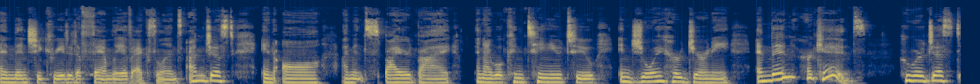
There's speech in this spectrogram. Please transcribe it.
and then she created a family of excellence. I'm just in awe. I'm inspired by, and I will continue to enjoy her journey. And then her kids who are just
